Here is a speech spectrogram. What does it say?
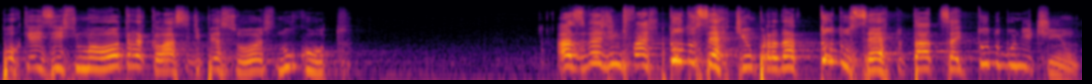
Porque existe uma outra classe de pessoas no culto. Às vezes a gente faz tudo certinho para dar tudo certo, tá, sair tudo bonitinho.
